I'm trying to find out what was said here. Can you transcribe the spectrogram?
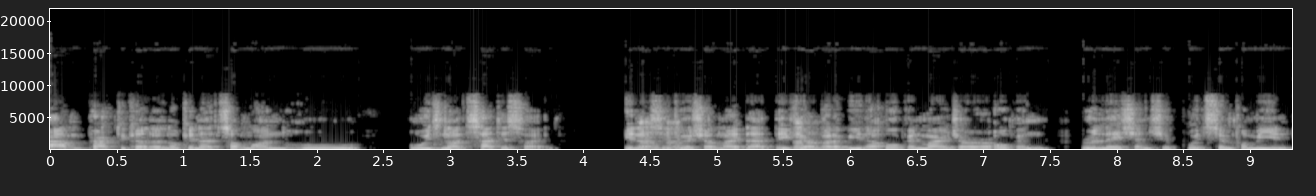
I'm practically looking at someone who who is not satisfied in a Mhm. situation like that. If you're Mhm. going to be in an open marriage or an open relationship, which simply mean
